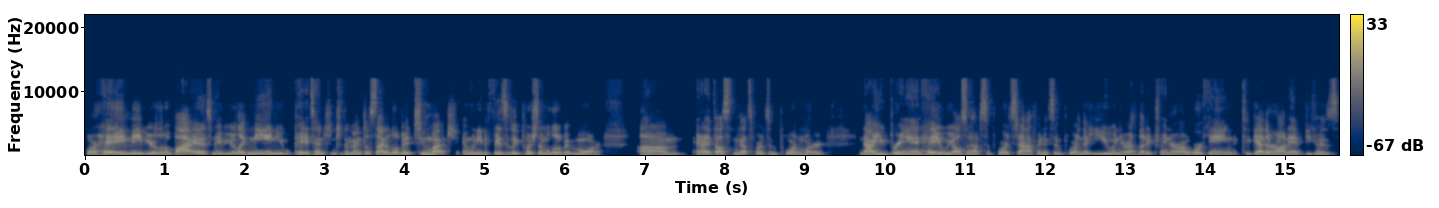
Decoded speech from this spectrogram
Or hey maybe you're a little biased maybe you're like me and you pay attention to the mental side a little bit too much and we need to physically push them a little bit more um and i also think that's where it's important where now you bring in hey we also have support staff and it's important that you and your athletic trainer are working together on it because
